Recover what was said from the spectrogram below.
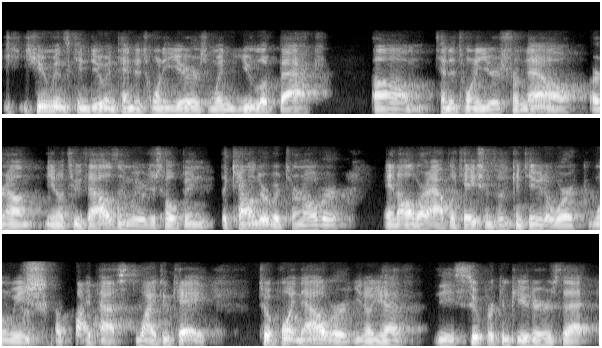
humans can do in 10 to 20 years when you look back um, 10 to 20 years from now around you know 2000 we were just hoping the calendar would turn over and all of our applications would continue to work when we bypassed y2k to a point now where you know you have these supercomputers that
